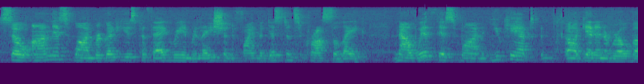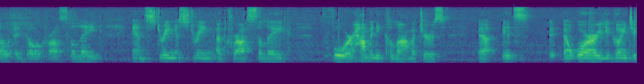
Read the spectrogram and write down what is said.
So on this one, we're going to use Pythagorean relation to find the distance across the lake. Now with this one, you can't uh, get in a rowboat and go across the lake and string a string across the lake for how many kilometers? Uh, It's, or are you going to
